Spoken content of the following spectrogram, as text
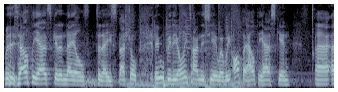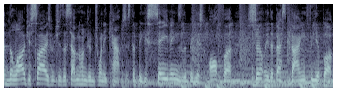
with his healthy hair, skin, and nails. Today's special. It will be the only time this year where we offer healthy hair, skin, uh, and the largest size, which is the 720 caps. It's the biggest savings, the biggest offer, certainly the best bang for your buck.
